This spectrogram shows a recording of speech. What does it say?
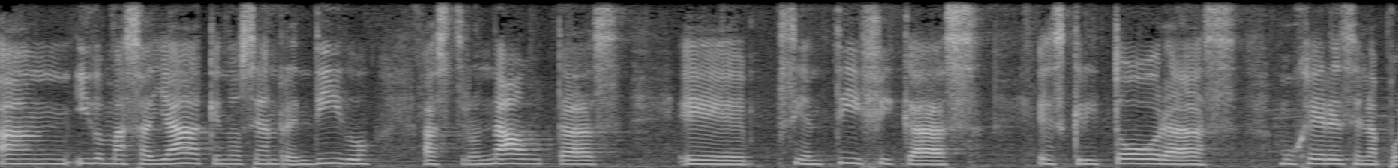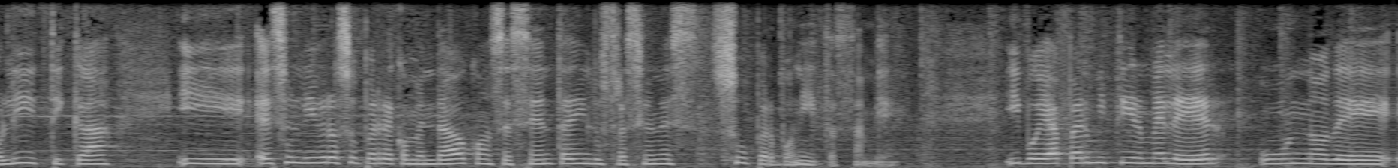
han ido más allá, que no se han rendido, astronautas, eh, científicas, escritoras, mujeres en la política. Y es un libro súper recomendado con 60 ilustraciones súper bonitas también y voy a permitirme leer uno de,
